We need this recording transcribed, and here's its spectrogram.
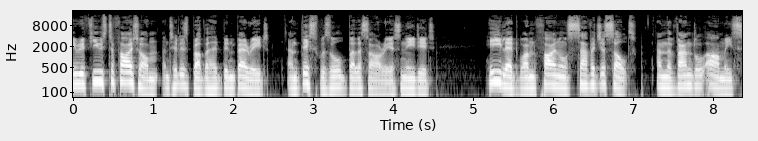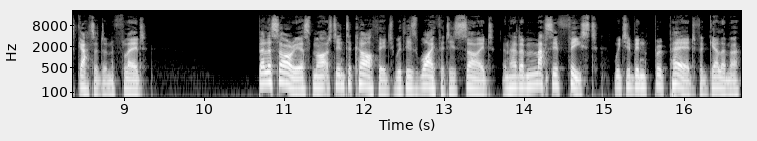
He refused to fight on until his brother had been buried, and this was all Belisarius needed. He led one final savage assault, and the Vandal army scattered and fled. Belisarius marched into Carthage with his wife at his side, and had a massive feast which had been prepared for Gelimer.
